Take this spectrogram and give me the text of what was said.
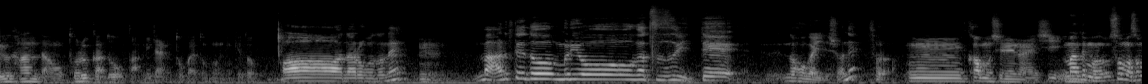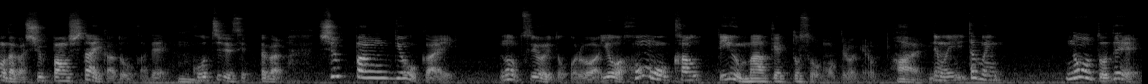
う判断を取るかどうかみたいなとこやと思うんだけど、ああなるほどね。うん、まあある程度無料が続いての方がいいでしょうねそら。うーんかもしれないし、うん。まあでもそもそもだから出版をしたいかどうかで、うん。こっちですよ。だから出版業界の強いところは要は本を買うっていうマーケット層を持ってるわけよ。はい。でも多分ノートで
